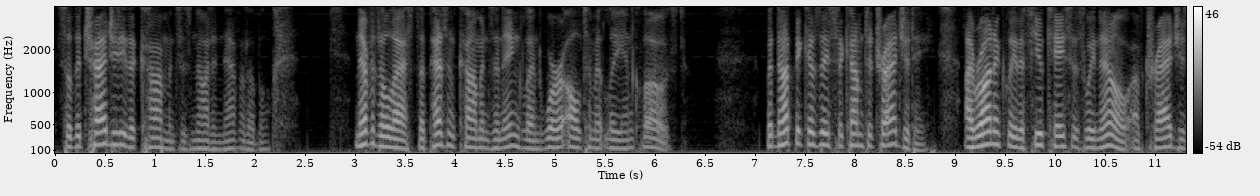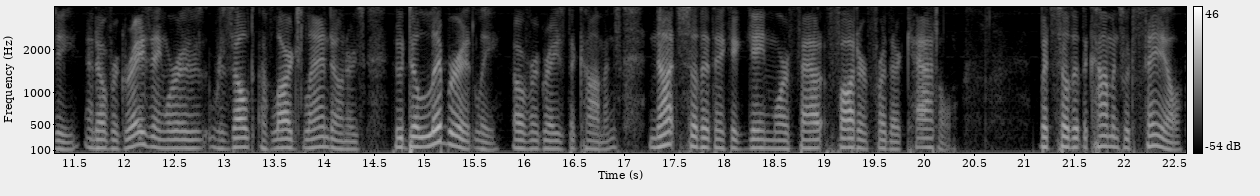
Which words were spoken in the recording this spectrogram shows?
So the tragedy of the commons is not inevitable. Nevertheless, the peasant commons in England were ultimately enclosed. But not because they succumbed to tragedy. Ironically, the few cases we know of tragedy and overgrazing were a result of large landowners who deliberately overgrazed the commons, not so that they could gain more fodder for their cattle, but so that the commons would fail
